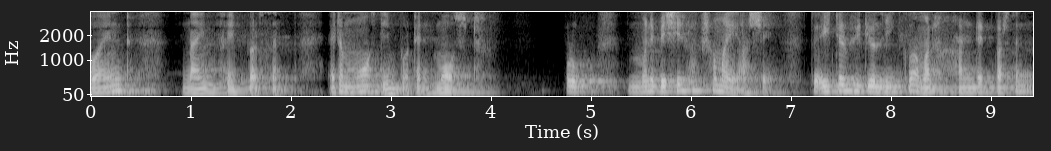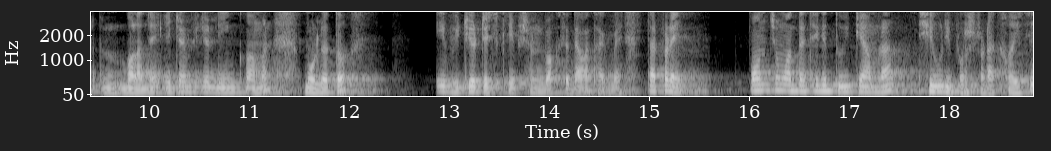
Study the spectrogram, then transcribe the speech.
point nine five percent এটা মোস্ট ইম্পর্টেন্ট মোস্ট মানে বেশিরভাগ সময় আসে। তো এইটার ভিডিও লিঙ্কও আমার হান্ড্রেড পার্সেন্ট বলা যায়। এটার ভিডিও লিঙ্কও আমার মূলত এই ভিডিও ডিসক্রিপশন বক্সে দেওয়া থাকবে। তারপরে পঞ্চম অধ্যায় থেকে দুইটা আমরা থিওরি প্রশ্ন রাখা হয়েছে।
